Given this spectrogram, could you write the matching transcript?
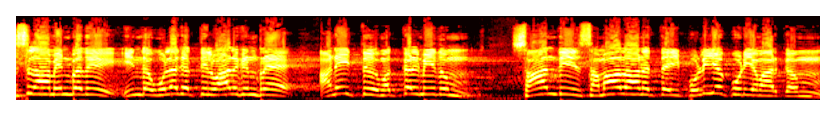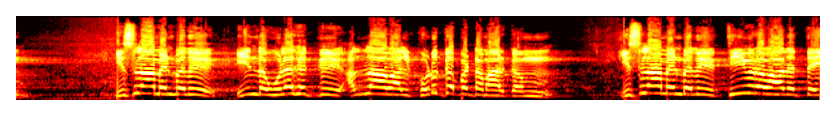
இஸ்லாம் என்பது இந்த உலகத்தில் வாழுகின்ற அனைத்து மக்கள் மீதும் சாந்தி சமாதானத்தை பொழியக்கூடிய மார்க்கம். இஸ்லாம் என்பது இந்த உலகுக்கு அல்லாவால் கொடுக்கப்பட்ட மார்க்கம். இஸ்லாம் என்பது தீவிரவாதத்தை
